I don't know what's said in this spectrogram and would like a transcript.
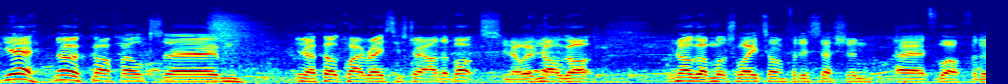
Yeah, no, car felt um, you know felt quite racy straight out of the box. You know, we've not got we've not got much weight on for this session. Uh, well, for the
